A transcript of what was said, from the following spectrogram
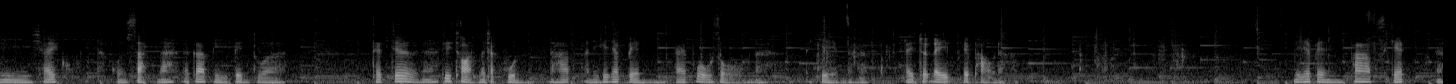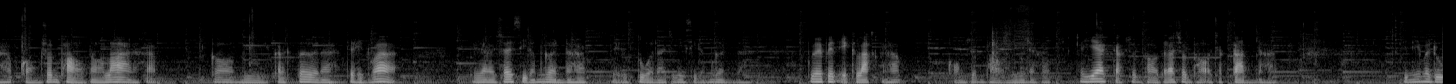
มีใช้ขนสัตว์นะ แล้วก็มีเป็นตัวเท็กเจอร์นะที่ถอดมาจากหุ่นนะครับ อันนี้ก็จะเป็นไกด์ผู้อาวุโสนะในเกมนะครับในในในเผ่านะครับ นี่จะเป็นภาพสเก็ต นะครับของชนเผ่านอร่านะครับ ก็มีคาแรคเตอร์นะ จะเห็นว่าพยายามใช้สีน้ำเงินนะครับในทุกตัวนะจะมีสีน้ำเงินนะเพื่อให้เป็นเอกลักษณ์นะครับของชนเผ่านี้นะครับให้แยกจากชนเผ่าแต่ละชนเผ่าออกจากกันนะครับ ทีนี้มาดู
